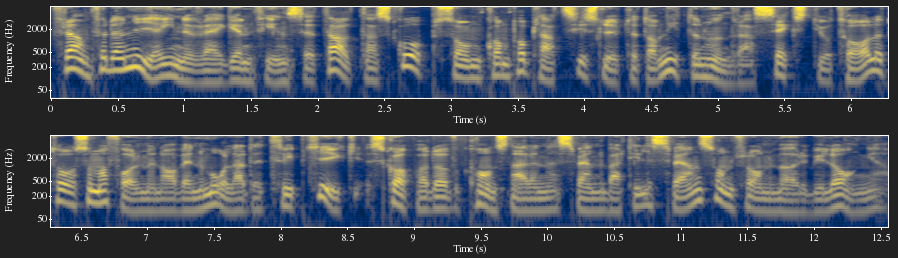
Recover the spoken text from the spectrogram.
Framför den nya innerväggen finns ett altarskåp som kom på plats i slutet av 1960-talet och som har formen av en målad triptyk skapad av konstnären Sven-Bertil Svensson från Mörbylånga.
